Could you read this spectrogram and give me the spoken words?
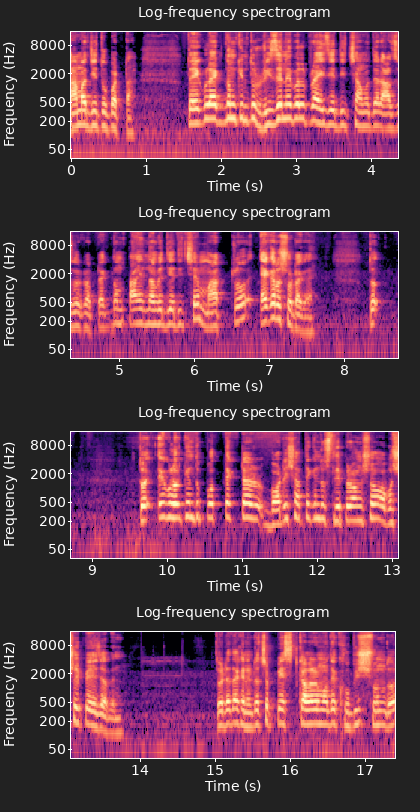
নামাজি দুপাট্টা। তো এগুলো একদম কিন্তু রিজনেবল প্রাইসে দিচ্ছে আমাদের আজগর ক্রাফট একদম পানির নামে দিয়ে দিচ্ছে মাত্র এগারোশো টাকায়। তো তো এগুলোর কিন্তু প্রত্যেকটার বডির সাথে কিন্তু স্লিপের অংশ অবশ্যই পেয়ে যাবেন। তো এটা দেখেন, এটা হচ্ছে পেস্ট কালারের মধ্যে খুবই সুন্দর।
